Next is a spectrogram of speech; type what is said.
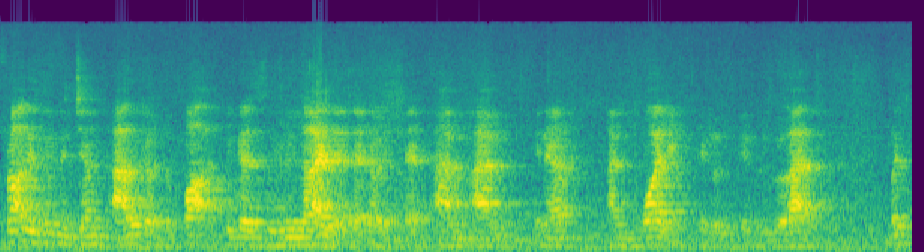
frog is going to jump out of the pot because it realizes that oh I'm, I'm, you know, I'm boiling. It will, it will go out. But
